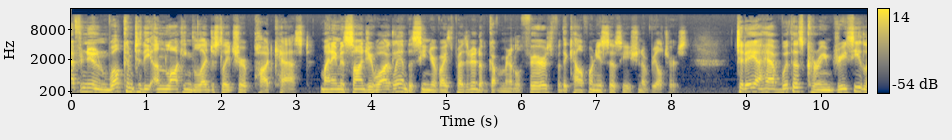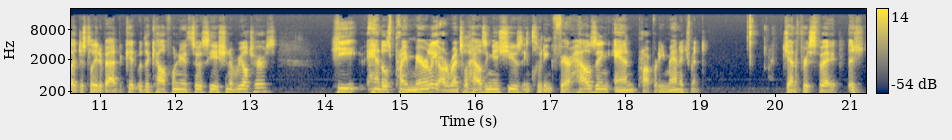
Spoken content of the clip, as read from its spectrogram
afternoon. Welcome to the Unlocking the Legislature podcast. My name is Sanjay Wagle. I'm the Senior Vice President of Governmental Affairs for the California Association of Realtors. Today I have with us Kareem Dreesi, Legislative Advocate with the California Association of Realtors. He handles primarily our rental housing issues, including fair housing and property management. Jennifer Svec, uh,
